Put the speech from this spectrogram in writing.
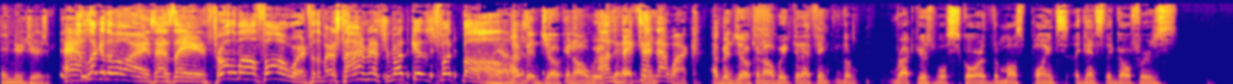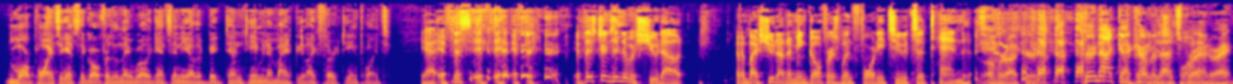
in New Jersey. and look at the boys as they throw the ball forward for the first time. It's Rutgers football I've been joking all week on Big Ten Network. I've been joking all week that I think the Rutgers will score the most points against the Gophers, more points against the Gophers than they will against any other Big Ten team, and it might be like 13 points. Yeah, if this if, if, if this turns into a shootout, and by shootout I mean Gophers win forty two to ten over Rutgers. They're not going to cover that spread, right?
